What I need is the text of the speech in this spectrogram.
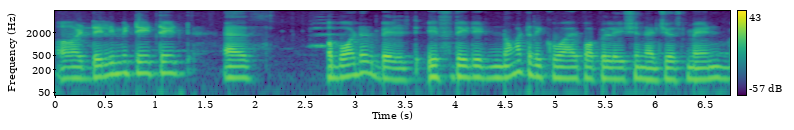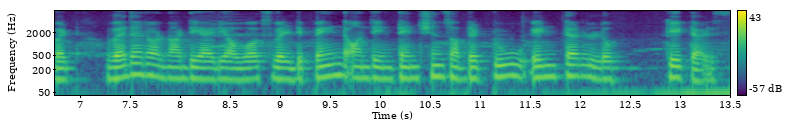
uh, delimited as a border belt if they did not require population adjustment, but whether or not the idea works will depend on the intentions of the two interlocutors.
